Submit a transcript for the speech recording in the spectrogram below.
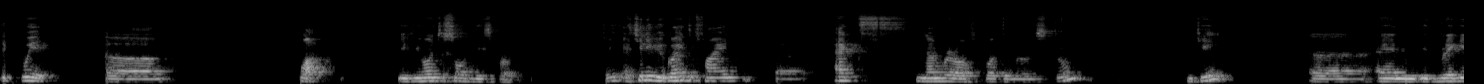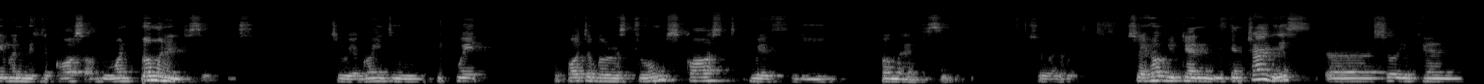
equate uh, what if you want to solve this problem. Okay, actually we're going to find uh, X number of portable restroom. Okay, uh, and it break even with the cost of the one permanent facilities. So we are going to equate the portable restrooms cost with the permanent facility. So I hope, so I hope you can you can try this uh, so you can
